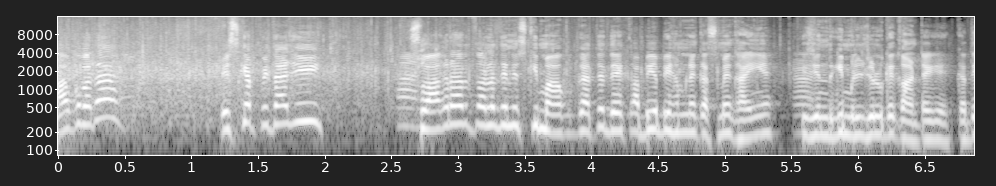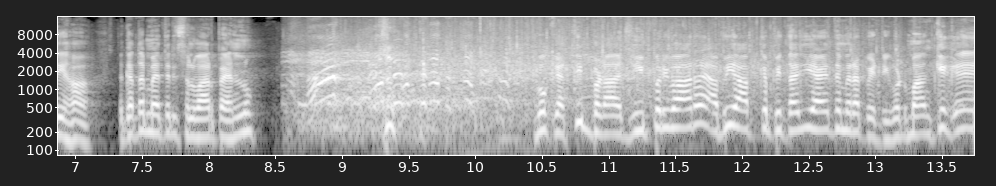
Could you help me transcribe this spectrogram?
आपको पता है? इसके पिताजी स्वागरात वाले दिन इसकी माँ को कहते देख अभी अभी हमने कस्में खाई हैं कि ज़िंदगी मिलजुल के काटेंगे कहती हाँ। तो कहता मैं तेरी सलवार पहन लूँ? वो कहती बड़ा अजीब परिवार है। अभी आपके पिताजी आए थे मेरा पेटीकोट मांग के गए।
